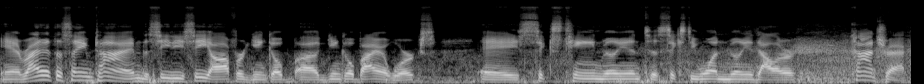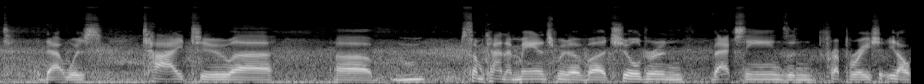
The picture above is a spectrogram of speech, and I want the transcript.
And right at the same time, the CDC offered Ginkgo, uh, Ginkgo Bioworks a 16 million to 61 million dollar contract that was tied to uh, uh, some kind of management of uh, children vaccines and preparation. You know,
